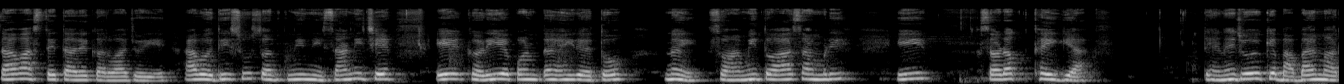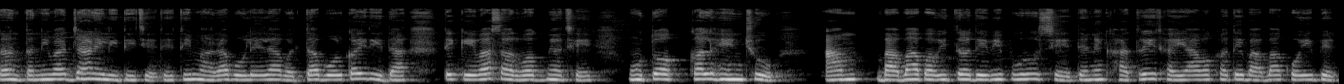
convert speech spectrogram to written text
શા વાસ્તે તારે કરવા જોઈએ. આ બધી શું સંતની નિશાની છે? એ ઘડીએ પણ અહીં રહેતો નહીં. સ્વામી તો આ સાંભળી એ સડક થઈ ગયા. તેણે જોયું કે બાબાએ મારા અંતરની વાત જાણી લીધી છે. તેથી મારા બોલેલા બધા બોલ કહી દીધા. તે કેવા સર્વજ્ઞ છે? હું તો અક્કલહીન છું. આમ બાબા પવિત્ર દેવી પુરુષ છે. તેને ખાતરી થઈ આ વખતે બાબા કોઈ ભેટ,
